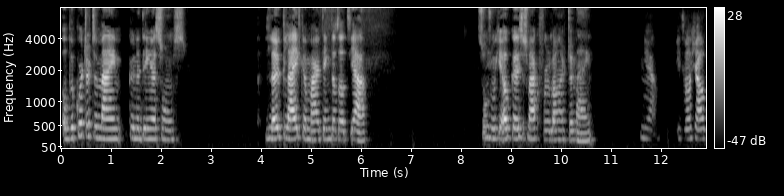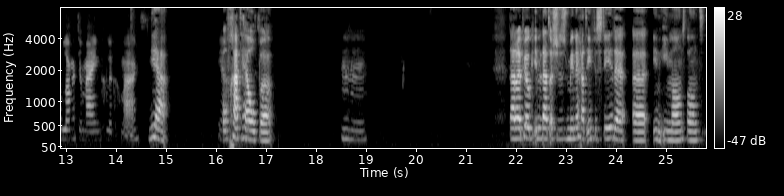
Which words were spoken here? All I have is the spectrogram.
op de korte termijn kunnen dingen soms leuk lijken. Maar ik denk dat dat, ja. Soms moet je ook keuzes maken voor de lange termijn. Ja. Iets wat jou op lange termijn gelukkig maakt. Ja. Ja. Of gaat helpen. Mhm. Daarom heb je ook inderdaad, als je dus minder gaat investeren eh, in iemand. Want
